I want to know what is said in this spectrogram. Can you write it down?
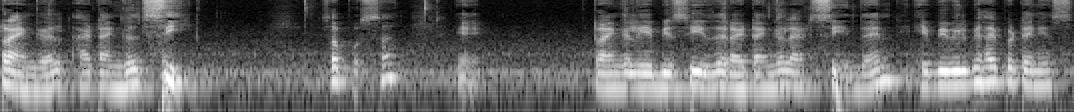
triangle at angle C. Suppose huh, a triangle ABC is a right angle at C. Then AB will be hypotenuse.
